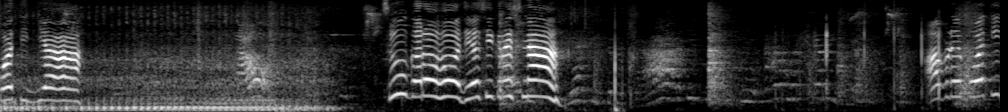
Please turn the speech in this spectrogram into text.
પહોંચી ગયા શું કરો હો જય શ્રી કૃષ્ણ આપણે પહોંચી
